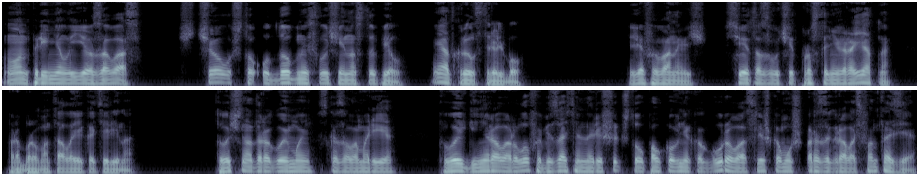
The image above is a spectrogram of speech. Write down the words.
Он принял ее за вас, счел, что удобный случай наступил, и открыл стрельбу. «Лев Иванович, все это звучит просто невероятно», — пробормотала Екатерина. «Точно, дорогой мой», — сказала Мария. «Твой генерал Орлов обязательно решит, что у полковника Гурова слишком уж разыгралась фантазия.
